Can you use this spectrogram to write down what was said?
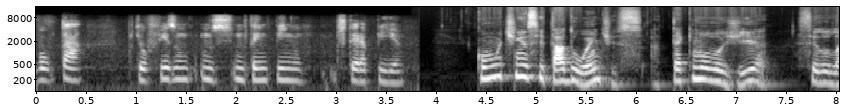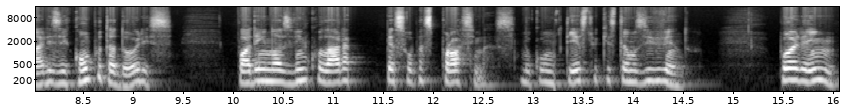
voltar. Porque eu fiz um, um, tempinho de terapia. Como tinha citado antes, a tecnologia, celulares e computadores podem nos vincular a pessoas próximas no contexto que estamos vivendo. Porém,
